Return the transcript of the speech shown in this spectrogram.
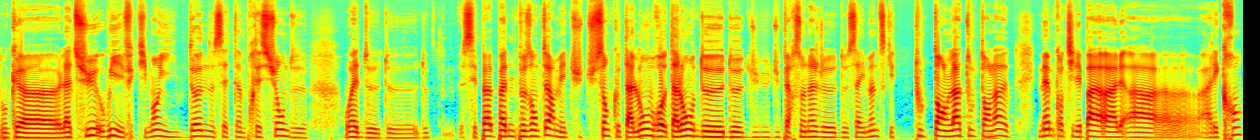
Donc euh, là-dessus, oui, effectivement, il donne cette impression de, ouais, de, de, de- c'est pas pas une pesanteur, mais tu, tu sens que t'as l'ombre, t'as l'ombre de, de- du, du personnage de, de Simons qui est tout le temps là, tout le temps là, même quand il est pas à, à- à l'écran,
